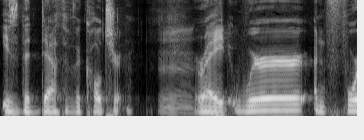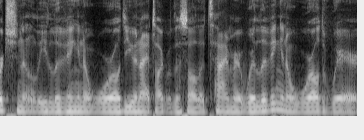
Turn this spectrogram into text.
is the death of the culture. Mm. Right. We're unfortunately living in a world, you and I talk about this all the time, right? We're living in a world where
